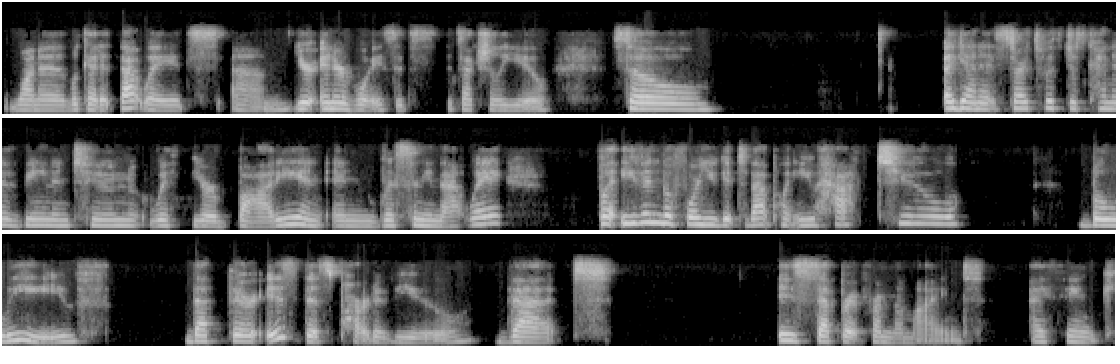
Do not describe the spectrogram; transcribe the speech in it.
want to look at it that way. It's um, your inner voice. It's it's actually you. So again, it starts with just kind of being in tune with your body and, and listening that way. But even before you get to that point, you have to believe that there is this part of you that is separate from the mind i think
